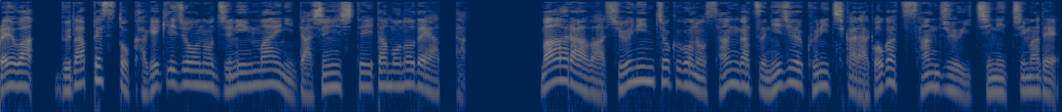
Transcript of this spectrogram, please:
れは、ブダペスト歌劇場の辞任前に打診していたものであった。マーラーは就任直後の3月29日から5月31日まで、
